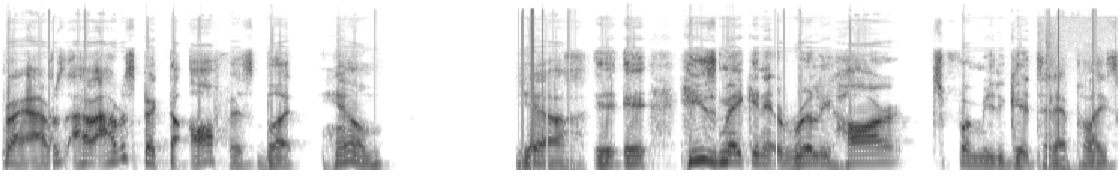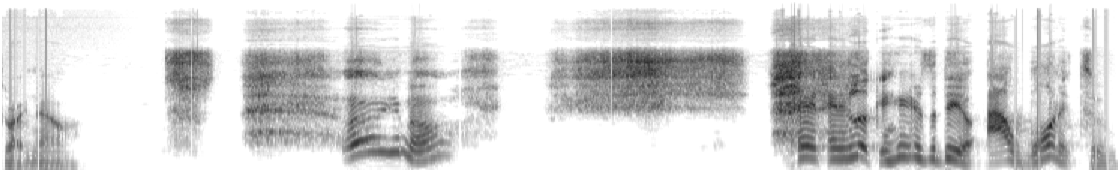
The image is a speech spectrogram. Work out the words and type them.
Right. I, res- I, I respect the office, but him, yeah, it, it he's making it really hard for me to get to that place right now. Well, you know, And, and look, and here's the deal. I wanted to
